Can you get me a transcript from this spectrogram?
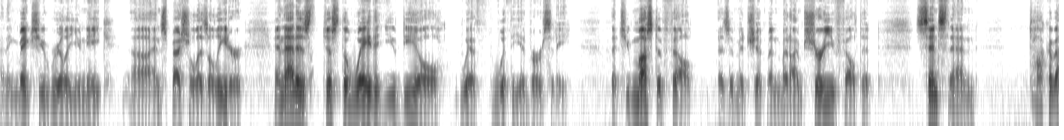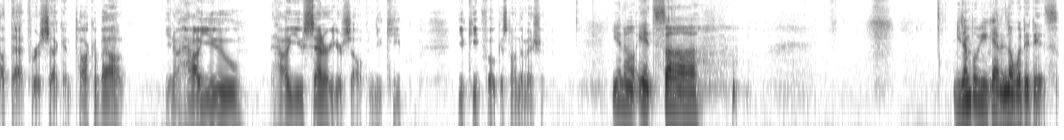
I think makes you really unique uh, and special as a leader, and that is just the way that you deal with with the adversity that you must have felt as a midshipman, but I'm sure you felt it since then. Talk about that for a second. Talk about you know how you how you center yourself and you keep you keep focused on the mission. You know, it's uh, number you got to know what it is.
